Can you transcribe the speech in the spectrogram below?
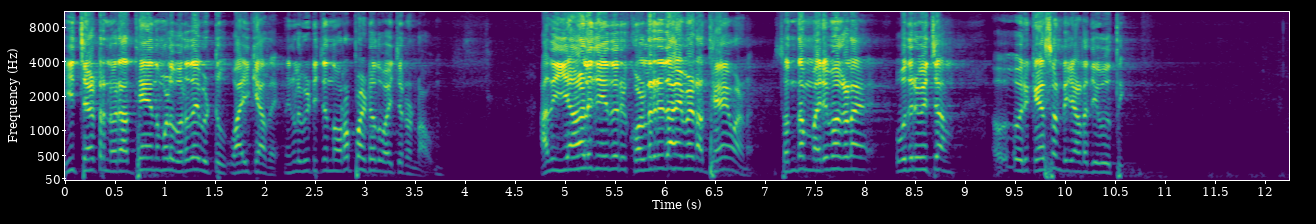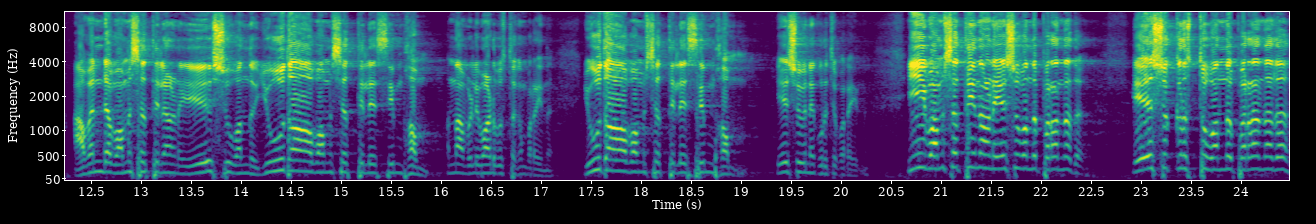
ഈ ചേട്ടൻ ഒരു അധ്യായം നമ്മൾ വെറുതെ വിട്ടു വായിക്കാതെ. നിങ്ങൾ വീട്ടിൽ ചെന്ന് ഉറപ്പായിട്ടും അത് വായിച്ചിട്ടുണ്ടാവും. അത് ഇയാൾ ചെയ്തൊരു കൊള്ളരുതായ്മയുടെ അധ്യായമാണ്. സ്വന്തം മരുമകളെ ഉപദ്രവിച്ച ഒരു കേസുണ്ട് ഇയാളുടെ ജീവിതത്തിൽ. അവന്റെ വംശത്തിലാണ് യേശു വന്ന് യൂതാ വംശത്തിലെ സിംഹം എന്നാ വെളിപാട് പുസ്തകം പറയുന്നത്. യൂതാ വംശത്തിലെ സിംഹം യേശുവിനെ കുറിച്ച് പറയുന്നു. ഈ വംശത്തിൽ നിന്നാണ് യേശു വന്ന് പിറന്നത്. യേശു ക്രിസ്തു വന്ന് പിറന്നത്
